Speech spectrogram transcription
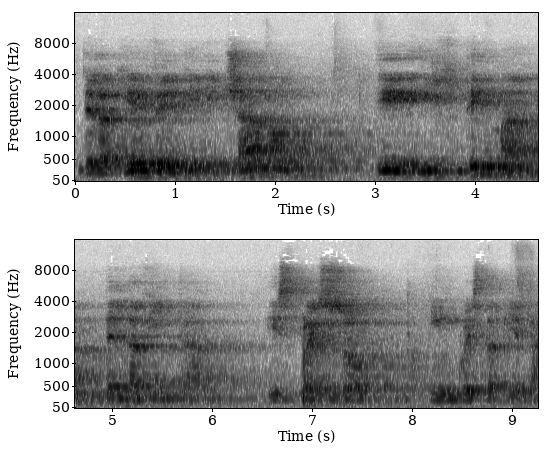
della pieve di Micciano e il tema della vita espresso in questa pietà.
